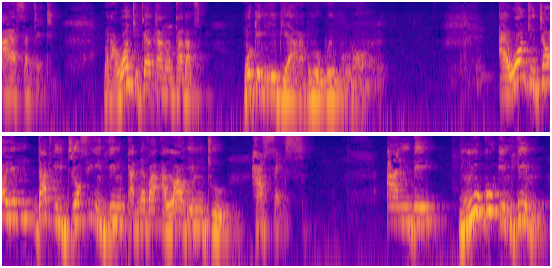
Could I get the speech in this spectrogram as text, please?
I accept it. But I want to tell Kanonta that I want to tell him that idiocy in him can never allow him to have sense. And the mugu in him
